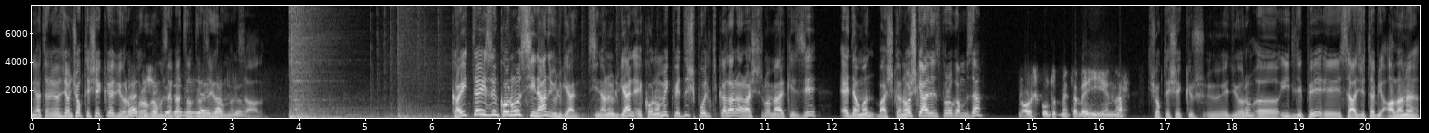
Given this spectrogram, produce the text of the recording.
Nihat Ali Özcan çok teşekkür ediyorum Ben programımıza katıldığınız diliyorum. Sağ olun. Kayıttayız'ın konuğu Sinan Ülgen. Sinan Ülgen Ekonomik ve Dış Politikalar Araştırma Merkezi EDAM'ın başkanı. Hoş geldiniz programımıza. Hoş bulduk Mete Bey, iyi yayınlar. Çok teşekkür e, ediyorum. E, İdlib'i e, sadece tabii alanı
